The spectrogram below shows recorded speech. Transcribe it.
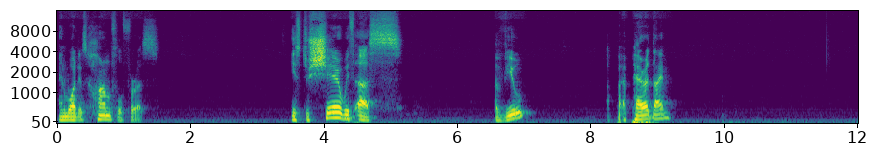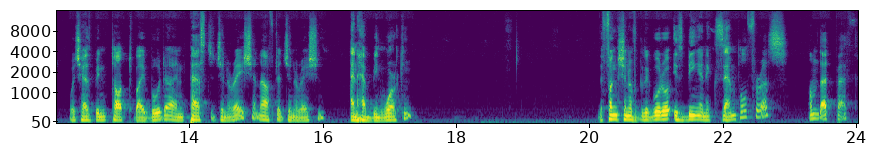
and what is harmful for us, is to share with us a view, a, a paradigm, which has been taught by Buddha and passed generation after generation and have been working the function of the Guru is being an example for us on that path,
